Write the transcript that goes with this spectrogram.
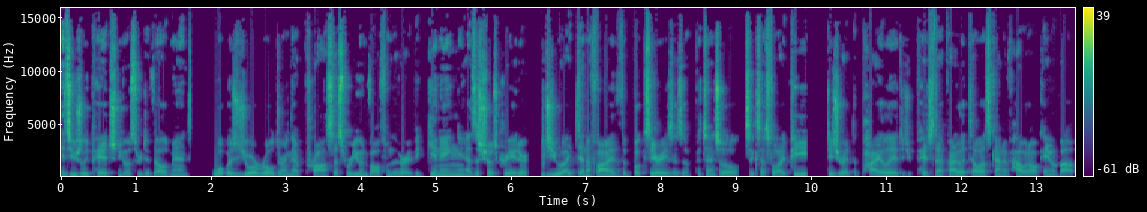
it's usually pitched and goes through development. What was your role during that process? Were you involved from the very beginning as the show's creator? Did you identify the book series as a potential successful IP? Did you write the pilot? Did you pitch that pilot? Tell us kind of how it all came about.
